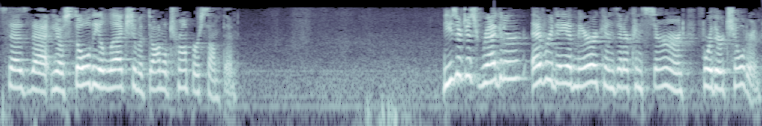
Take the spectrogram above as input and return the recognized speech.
says that, you know, stole the election with Donald Trump or something. These are just regular, everyday Americans that are concerned for their children.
